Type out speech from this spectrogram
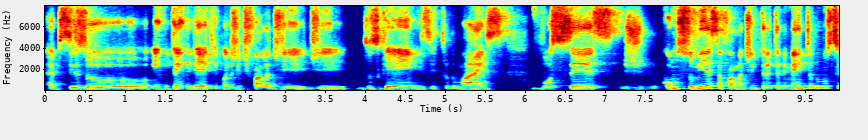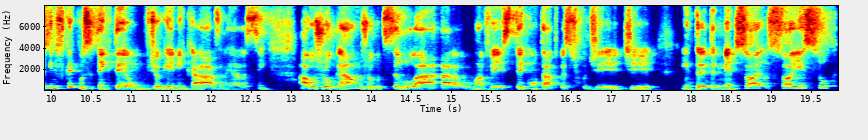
é preciso entender que quando a gente fala de, de dos games e tudo mais, você consumir essa forma de entretenimento não significa que você tem que ter um videogame em casa, nem nada assim. Ao jogar um jogo de celular alguma vez, ter contato com esse tipo de, de entretenimento, só, só isso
